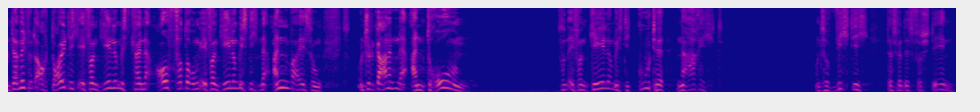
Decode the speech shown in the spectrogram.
Und damit wird auch deutlich, Evangelium ist keine Aufforderung, Evangelium ist nicht eine Anweisung und schon gar nicht eine Androhung, sondern Evangelium ist die gute Nachricht. Und so wichtig, dass wir das verstehen.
